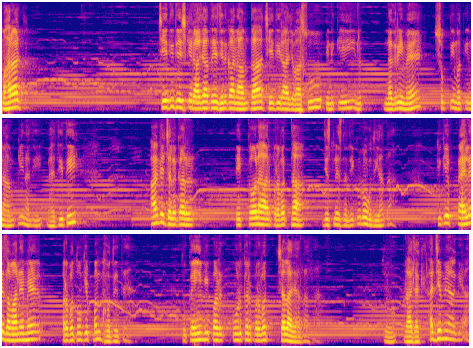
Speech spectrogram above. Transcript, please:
महाराज चेदी देश के राजा थे, जिनका नाम था चेदी राजवासु। इनकी नगरी में शुक्तिमती नाम की नदी बहती थी। आगे चलकर एक कोलाहार पर्वत था, जिसने इस नदी को रोक दिया था। क्योंकि पहले ज़माने में पर्वतों के पंख होते थे तो कहीं भी पड़ उड़कर पर्वत चला जाता था। तो राजा के राज्य में आ गया,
